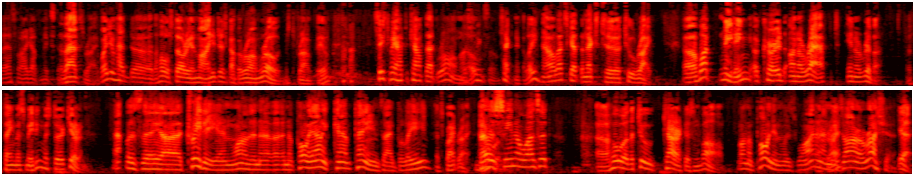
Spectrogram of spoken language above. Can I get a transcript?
that's where I got mixed up. That's right. Well, you had uh, the whole story in mind. You just got the wrong road, Mr. Bromfield. Seems to me I have to count that wrong, though. I though. think so. Technically. Now let's get the next uh, two right. Uh, what meeting occurred on a raft in a river? A famous meeting, Mr. Kieran. That was the uh, treaty in one of the Na- uh, Napoleonic campaigns, I believe. That's quite right. Beresina, was it? Uh, who are the two characters involved? Well, Napoleon was one, That's and right. the Tsar of Russia. Yes.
